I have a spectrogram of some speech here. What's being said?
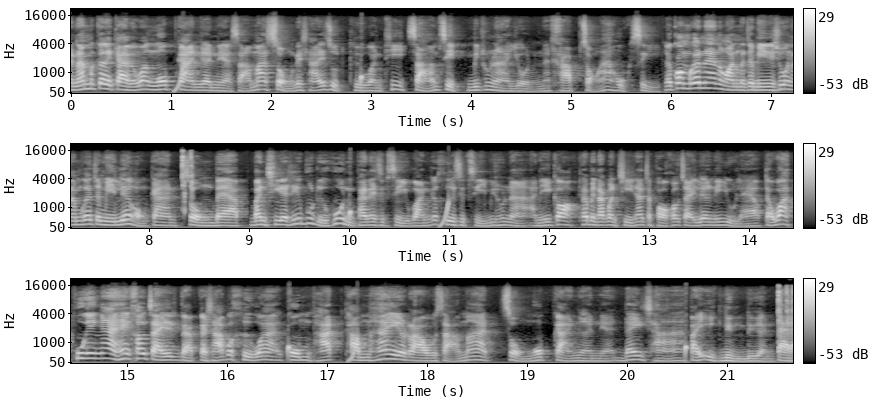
ดังนั้นมันก็เลยกลายเป็นว่างบการเงินเนี่ยสามารถส่งได้ช้าที่สุดคือวันที่ 30 มิถุนายนนะครับ2564 แล้วก็มันก็แน่นอนมันจะมีในช่วงนั้นมันก็จะมีเรื่องของการส่งแบบบัญชีรายชื่อผู้ถือหุ้นภายใน 14 วันก็คือ 14 มิถุนาอันนี้ก็ถ้าเป็นนักบัญชีน่าจะพอเข้าใจเรื่องนี้อยู่แล้ว แต่ว่าพูดง่ายๆ ให้เข้าใจแบบกระชับก็คือว่ากรมพัฒน์ทำให้เราสามารถส่งงบการเงินเนี่ยได้ช้าไปอีก 1 เดือน แต่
